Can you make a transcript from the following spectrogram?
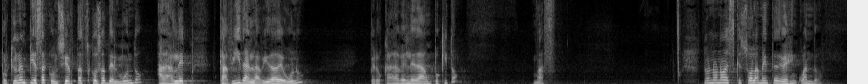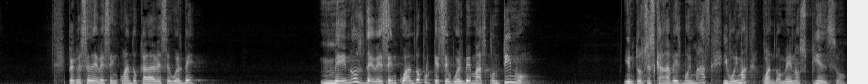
Porque uno empieza con ciertas cosas del mundo a darle cabida en la vida de uno, pero cada vez le da un poquito más. No, no, no, es que solamente de vez en cuando. Pero ese de vez en cuando cada vez se vuelve menos de vez en cuando porque se vuelve más continuo. Y entonces cada vez voy más y voy más. Cuando menos pienso,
